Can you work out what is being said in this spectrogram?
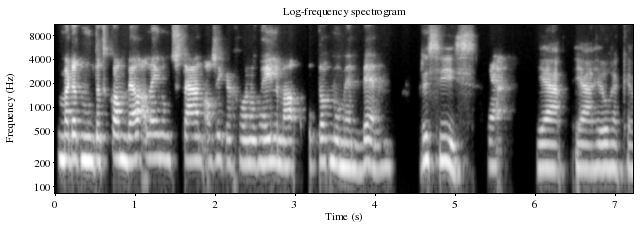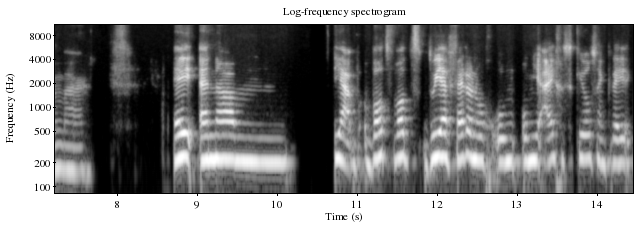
Maar dat, dat kan wel alleen ontstaan als ik er gewoon ook helemaal op dat moment ben. precies. Ja. Ja, ja, heel herkenbaar. hey, en ehm, ja, wat, wat doe jij verder nog om, om je eigen skills en cre-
